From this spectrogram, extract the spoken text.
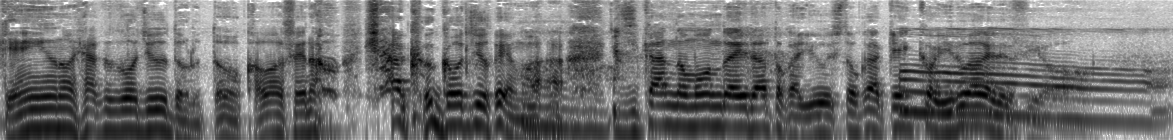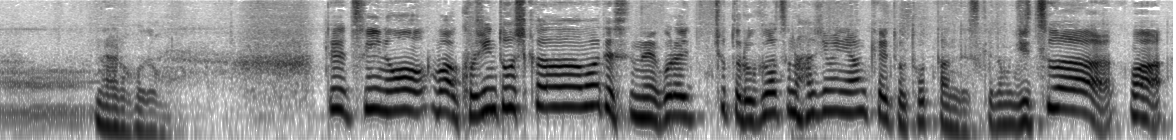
原油の150ドルと為替の 150円は、時間の問題だとかいう人が結構いるわけですよ。なるほど。で、次の、まあ、個人投資家はですね、これ、ちょっと6月の初めにアンケートを取ったんですけども、実は、まあ、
